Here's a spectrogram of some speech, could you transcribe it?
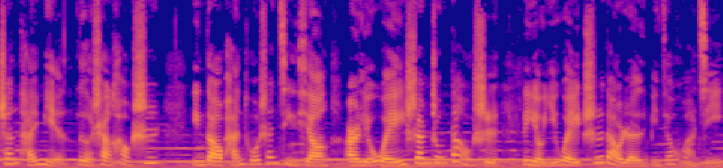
詹台冕乐善好施，因到盘陀山进香而留为山中道士。另有一位痴道人名叫华吉，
